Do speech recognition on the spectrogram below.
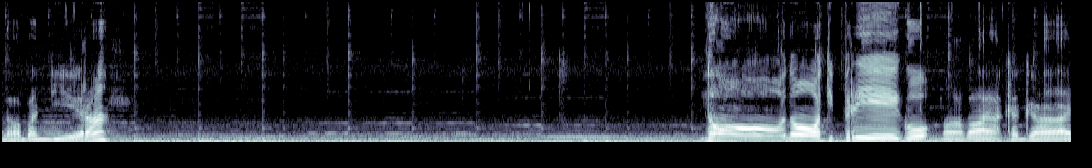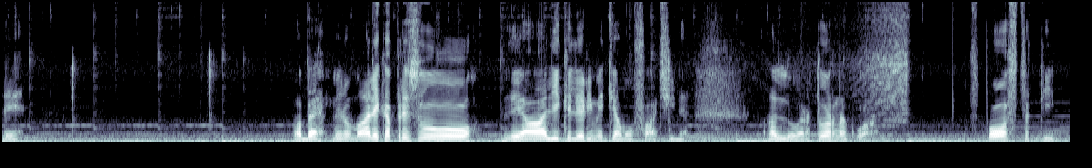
la bandiera no no ti prego ma vai a cagare Vabbè, meno male che ha preso le ali che le rimettiamo facile. Allora, torna qua. Spostati.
